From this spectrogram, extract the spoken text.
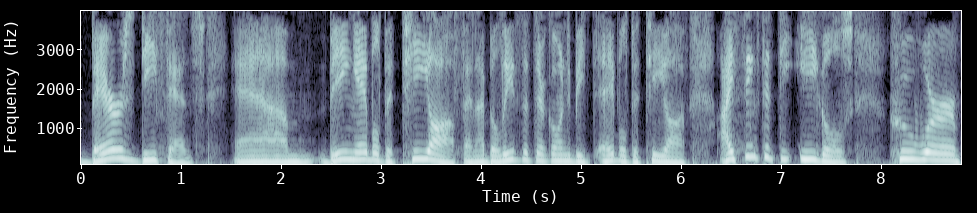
Bears defense um, being able to tee off, and I believe that they're going to be able to tee off, I think that the Eagles, who were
